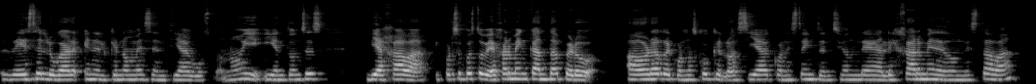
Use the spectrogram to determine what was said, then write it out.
de ese lugar en el que no me sentía a gusto, ¿no? Y, entonces viajaba. Y por supuesto viajar me encanta, pero ahora reconozco que lo hacía con esta intención de alejarme de donde estaba.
